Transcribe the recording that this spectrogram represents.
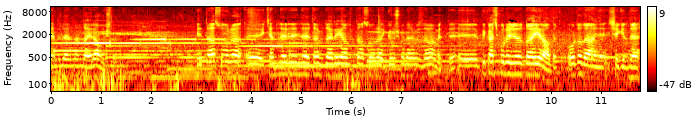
kendilerinden daire almıştım. E, daha sonra e, kendileriyle tabii daireyi aldıktan sonra görüşmelerimiz devam etti. E, birkaç projede daha yer aldık. Orada da aynı şekilde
